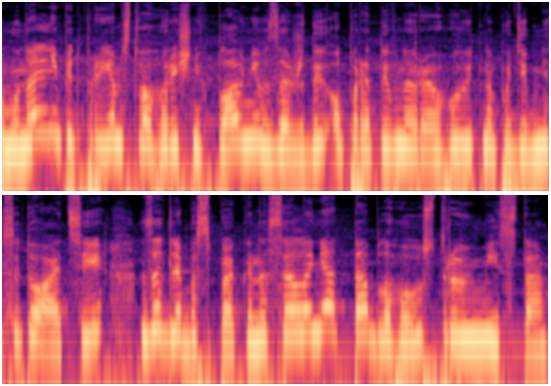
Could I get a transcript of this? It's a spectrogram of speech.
Комунальні підприємства горішніх плавнів завжди оперативно реагують на подібні ситуації задля безпеки населення та благоустрою міста.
